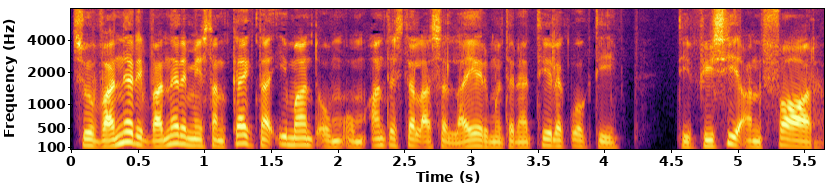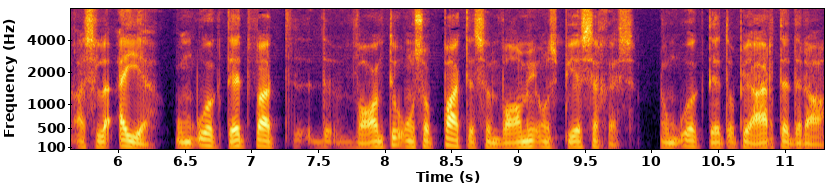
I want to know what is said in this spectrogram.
So wanneer wanneer 'n mens dan kyk na iemand om om aan te stel as 'n leier moet hy natuurlik ook die die visie aanvaar as hulle eie om ook dit wat waantoe ons op pad is en waarmee ons besig is om ook dit op die hart te dra.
